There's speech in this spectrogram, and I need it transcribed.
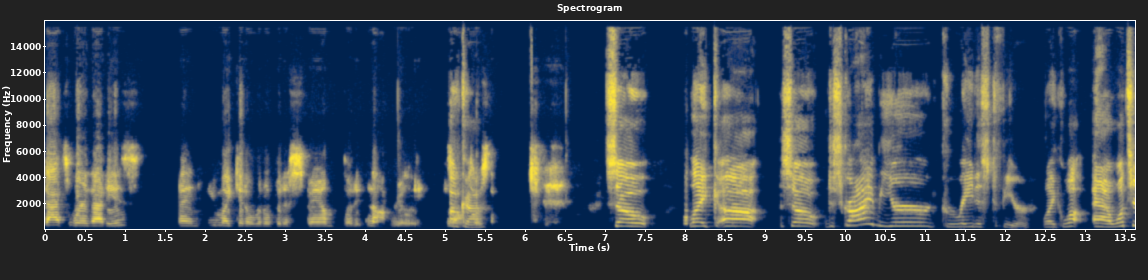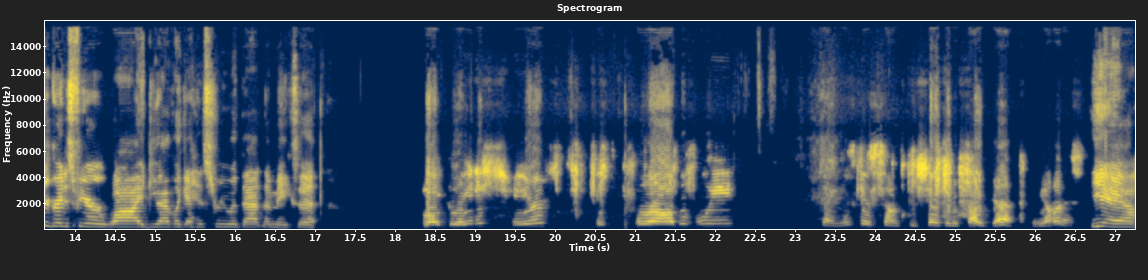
That's where that is, and you might get a little bit of spam, but it, not really. Okay. So, like, uh, so describe your greatest fear. Like, what? Uh, what's your greatest fear? Why? Do you have like a history with that that makes it? My greatest fear is probably. Dang, this gonna sound cliche, but it's probably death. To be honest. Yeah.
